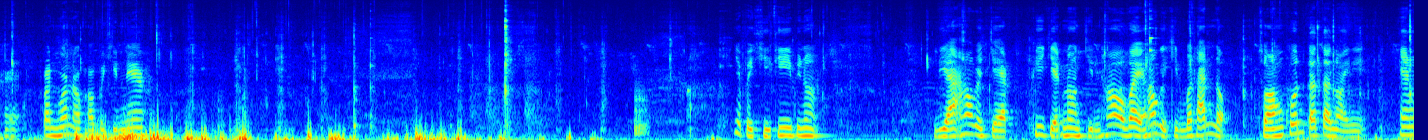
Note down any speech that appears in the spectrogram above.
ให้ปันวันเอาเขาไปกินแน่อย่าไปขี้ที่พี่น้องเหลียเฮาก็แจก พี่แจกน้องกินเฮาเอาไว้เฮาก็กินบ่ทันดอกสองคนกับตาหน่อยนี่แห้ง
